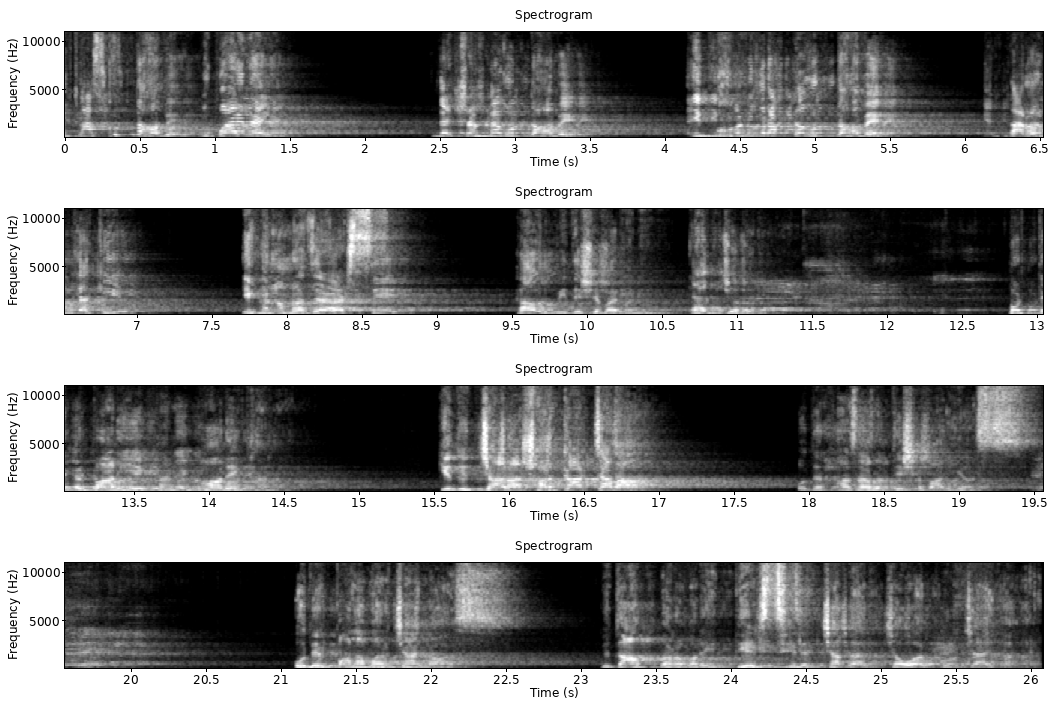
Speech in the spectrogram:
এই কাজ করতে হবে, উপায় নাই। দেশ রক্ষা করতে হবে, এই ভূখণ্ডকে রক্ষা করতে হবে। এর কারণটা কি? এখানে আমরা যারা আসছি কারোর বিদেশে বাড়ি নেই, একজনের প্রত্যেকের বাড়ি এখানে, ঘর এখানে। কিন্তু যারা সরকার চালা ওদের হাজারো দেশে বাড়ি আস ওদের পালাবার জায়গা আস কিন্তু আপনার আমার এই দেশ ছেড়ে চাঁদার যাওয়ার কোনো জায়গা নাই।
